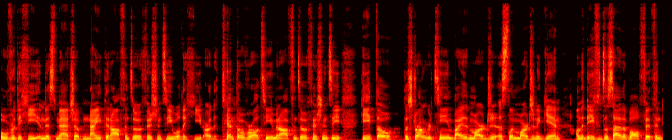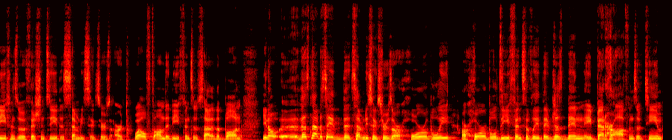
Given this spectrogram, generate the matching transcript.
over the Heat in this matchup. Ninth in offensive efficiency, while the Heat are the 10th overall team in offensive efficiency. Heat, though, the stronger team by a margin, a slim margin again. On the defensive side of the ball, fifth in defensive efficiency. The 76ers are 12th on the defensive side of the ball. And, you know, uh, that's not to say that 76ers are horribly, are horrible defensively. They've just been a better offensive team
